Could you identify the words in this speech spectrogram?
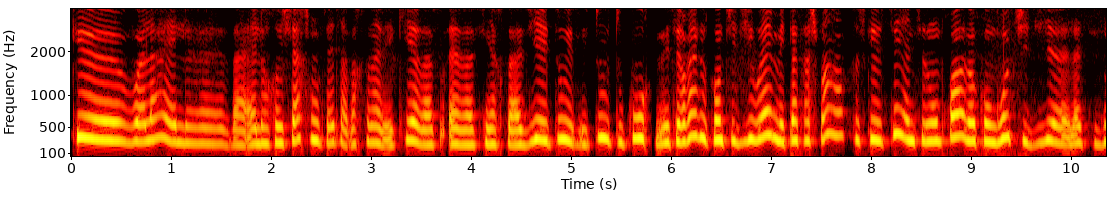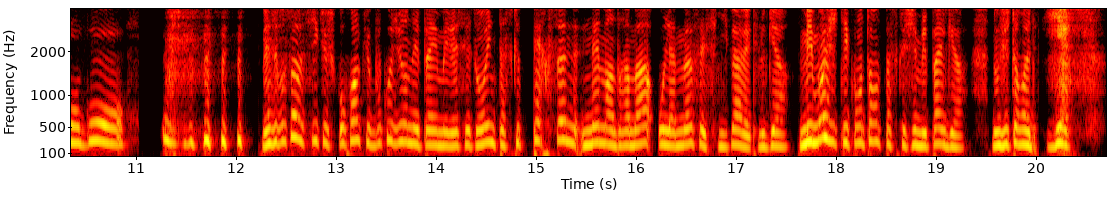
que voilà, elle, euh, bah, elle recherche en fait la personne avec qui elle va, elle va finir sa vie et tout, et c'est tout, tout court. Mais c'est vrai que quand tu dis ouais, mais t'attaches pas, hein, parce que tu sais, il y a une saison 3, donc en gros, tu dis euh, la saison 2. euh, Mais c'est pour ça aussi que je comprends que beaucoup de gens n'aient pas aimé la saison 1 parce que personne n'aime un drama où la meuf elle finit pas avec le gars. Mais moi j'étais contente parce que j'aimais pas le gars. Donc j'étais en mode yes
